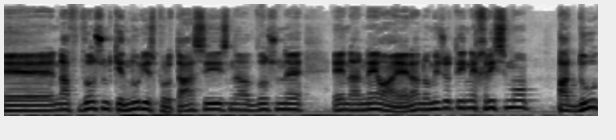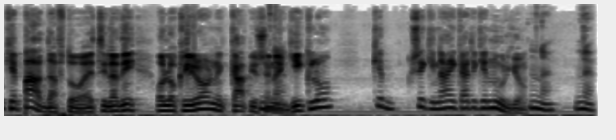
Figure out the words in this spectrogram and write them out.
Ε, να δώσουν καινούριες προτάσεις, να δώσουν ένα νέο αέρα. Νομίζω ότι είναι χρήσιμο παντού και πάντα αυτό. Έτσι. Δηλαδή ολοκληρώνει κάποιος έναν κύκλο και ξεκινάει κάτι καινούριο. Ναι, ναι.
